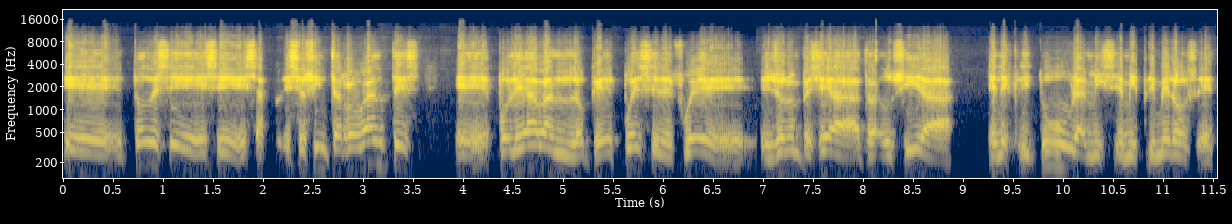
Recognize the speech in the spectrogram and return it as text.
eh, todos ese, ese, esas, esos interrogantes eh, espoleaban lo que después se le fue, eh, yo lo empecé a traducir a en escritura, en mis, en mis primeros eh,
